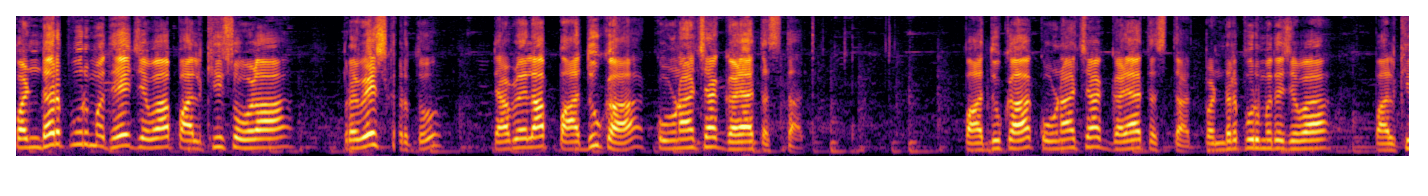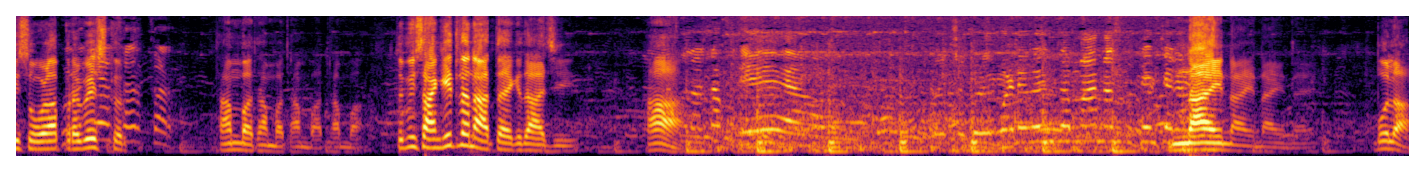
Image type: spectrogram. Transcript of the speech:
पंढरपूरमध्ये जेव्हा पालखी सोहळा प्रवेश करतो त्यावेळेला पादुका कोणाच्या गळ्यात असतात? पादुका कोणाच्या गळ्यात असतात? पंढरपूरमध्ये जेव्हा पालखी सोहळा प्रवेश करतो थांबा थांबा थांबा थांबा. तुम्ही सांगितलं ना आता एकदा आजी. हा. नाही नाही नाही नाही. बोला.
